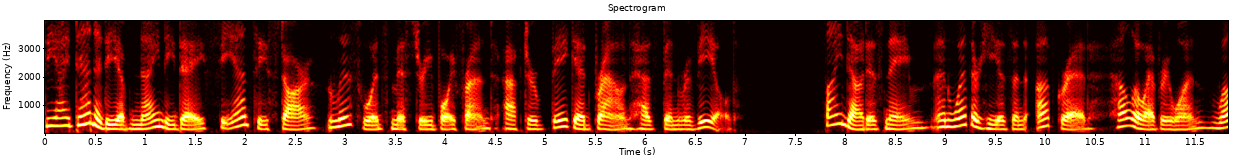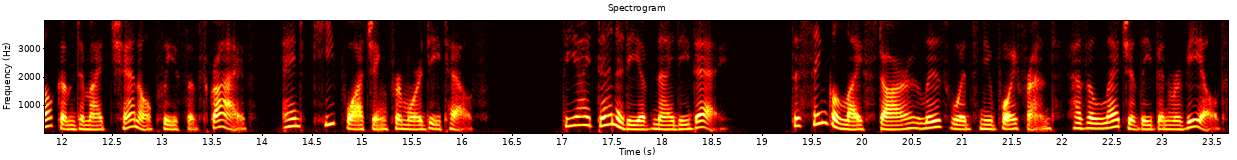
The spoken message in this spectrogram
The identity of 90 Day Fiancé star Liz Wood's mystery boyfriend after Big Ed Brown has been revealed. Find out his name and whether he is an upgrade. Hello everyone, welcome to my channel. Please subscribe and keep watching for more details. The identity of 90 Day. The single life star Liz Wood's new boyfriend has allegedly been revealed,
